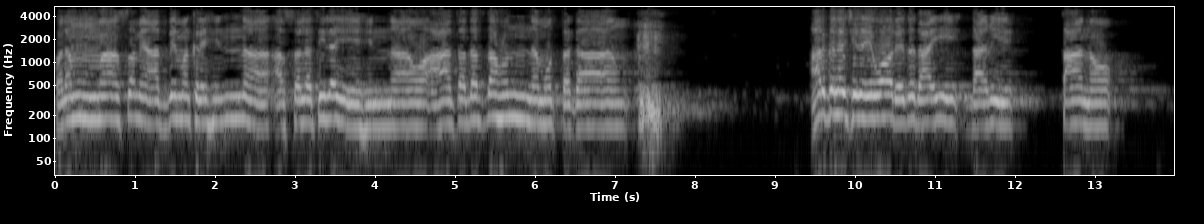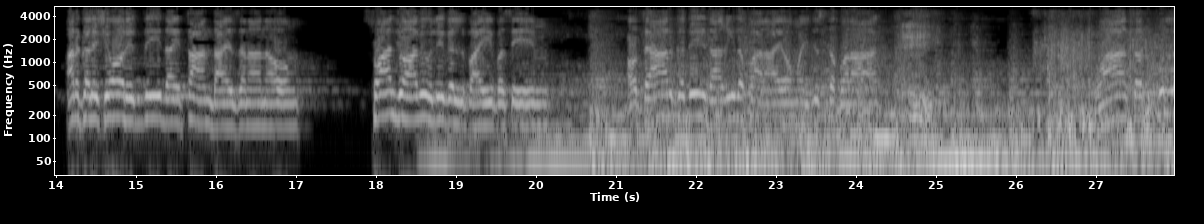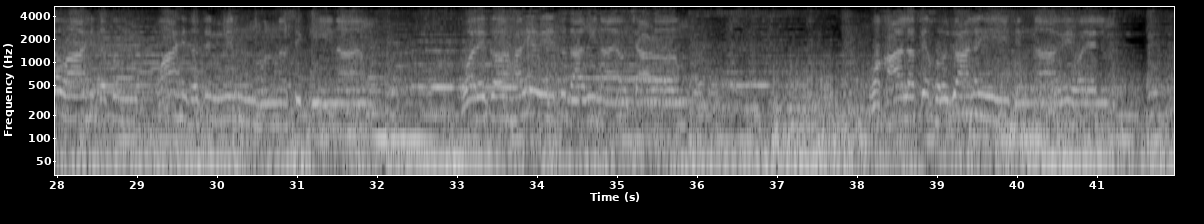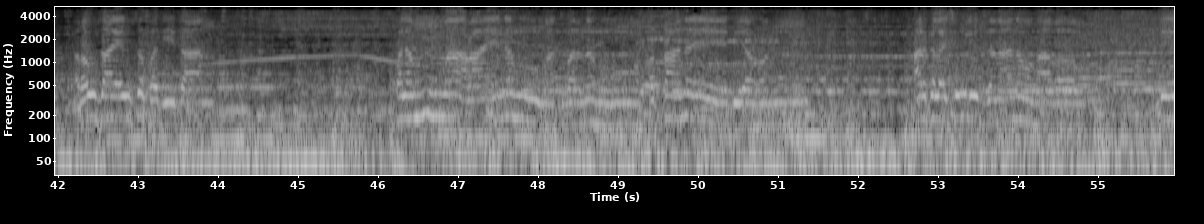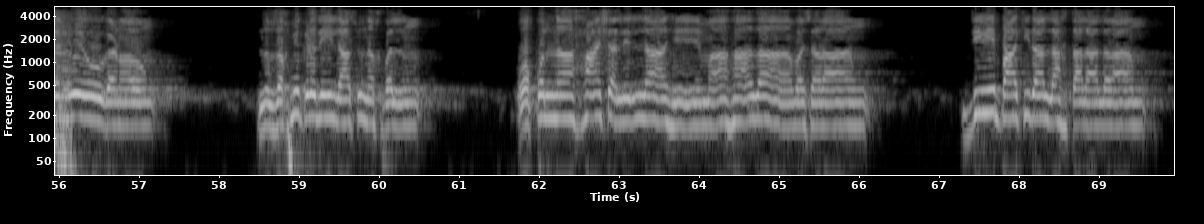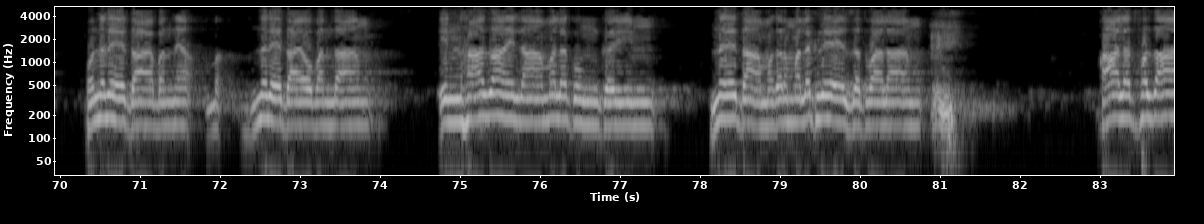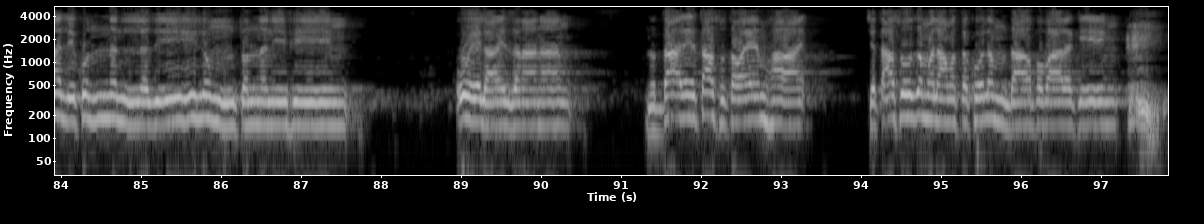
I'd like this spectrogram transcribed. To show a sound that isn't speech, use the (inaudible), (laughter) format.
فلما سمعت بمكرهن أرسلت إليهن وأعتدت لهن متكا أرقل شده وارد دائی داغي تانو. أرقل شده وارد دی، دائی تان، دائی زنانو. سوال جوابی علی گل پائی بسیم. اور تیار کدی داغی دا پار آئے مجلس دا خوراک وآتت كل واحدة واحدة منهن سكينا ورك حريويت داغينا يوشعر وقالت اخرج عليهن ويل روضا يوسف ديتا فلما رأينه أكبرنه وقطعن أيديهن هركل شولي الزنانو هاغو لویو گنو. نو زخمی کردی لاسو نخبل وقلنا حاش للہ ما هذا بشرا. دیوی پاکی دا اللہ تعالی لرام ندے دا بندہ ندے دایو بندہ. ان هذا الا ملک کریم. ندے دا مگر ملک دے عزت والا. قالت فذلكن الذي لمتنني فيه او الہی زنانا، نو دارے تاسو توائم ہائے چھ تاسو زملامت کولم دا پبارکی (clears throat)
